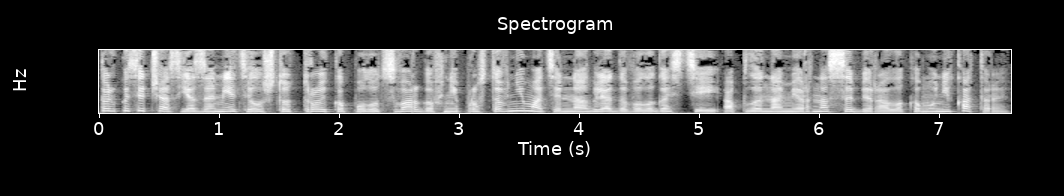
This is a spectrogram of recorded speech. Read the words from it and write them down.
Только сейчас я заметил, что тройка полуцваргов не просто внимательно оглядывала гостей, а планомерно собирала коммуникаторы.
